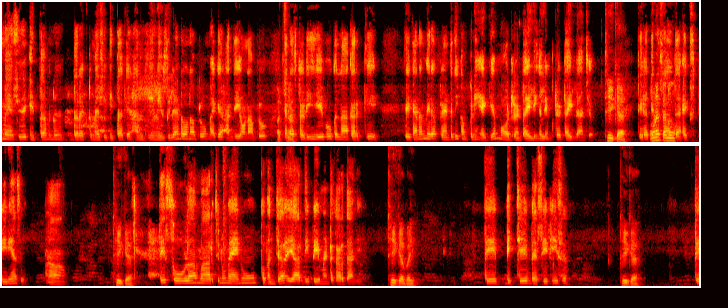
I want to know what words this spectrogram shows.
ਮੈਸੇਜ ਕੀਤਾ ਮੈਨੂੰ ਡਾਇਰੈਕਟ ਮੈਸੇਜ ਕੀਤਾ ਕਿ ਹਾਂਜੀ ਨਿਊਜ਼ੀਲੈਂਡ ਆਉਣਾ ਬ్రో ਮੈਂ ਕਿਹਾ ਹਾਂਜੀ ਆਉਣਾ ਬ్రో ਕਹਿੰਦਾ ਸਟੱਡੀ ਇਹ ਉਹ ਗੱਲਾਂ ਕਰਕੇ ਤੇ ਕਹਿੰਦਾ ਮੇਰਾ ਫਰੈਂਡ ਦੀ ਕੰਪਨੀ ਹੈਗੀ ਆ ਮਾਡਰਨ ਟਾਈਲਿੰਗ ਲਿਮਟਿਡ ਟਾਈਲਾਂ 'ਚ। ਠੀਕ ਹੈ। ਤੇਰਾ ਉਹਨੇ ਤਿੰਨ ਦਾ ਐਕਸਪੀਰੀਅੰਸ ਹਾਂ। ਠੀਕ ਹੈ। ਤੇ 16 ਮਾਰਚ ਨੂੰ ਮੈਂ ਇਹਨੂੰ 51000 ਦੀ ਪੇਮੈਂਟ ਕਰਦਾ ਜੀ ਠੀਕ ਹੈ ਬਾਈ। ਤੇ ਵਿੱਚੇ ਬੈਸੀ ਫੀਸ ਠੀਕ ਹੈ। ਤੇ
